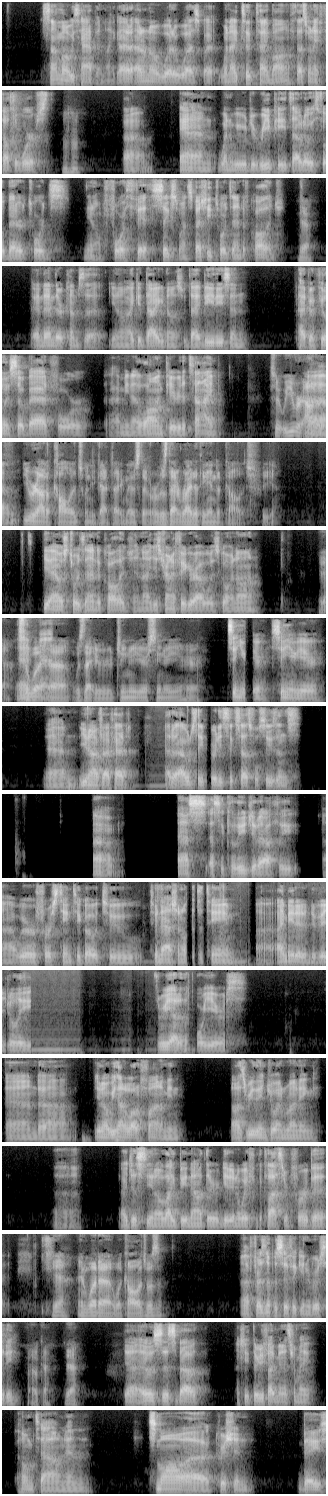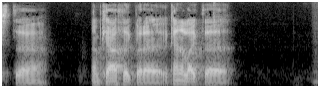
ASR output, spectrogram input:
some always happen. Like I, I don't know what it was, but when I took time off, that's when I felt the worst. Mm-hmm. Um, and when we would do repeats, I would always feel better towards you know fourth, fifth, sixth one, especially towards the end of college. Yeah and then there comes the you know I get diagnosed with diabetes and I'd been feeling so bad for I mean a long period of time. So you were out um, of you were out of college when you got diagnosed though, or was that right at the end of college for you? Yeah, I was towards the end of college and I just trying to figure out what was going on. Yeah. And, so what uh, was that your junior year, senior year or senior year, senior year. And you know, I've I've had had a, I would say pretty successful seasons um, as as a collegiate athlete, uh, we were first team to go to to nationals as a team. Uh, I made it individually three out of the four years, and uh, you know we had a lot of fun. I mean, I was really enjoying running. Uh, I just you know like being out there, getting away from the classroom for a bit. Yeah, and what uh what college was it? Uh, Fresno Pacific University. Okay, yeah. Yeah, it was just about actually 35 minutes from my hometown and small uh, Christian based. Uh, I'm Catholic, but I kind of like the,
